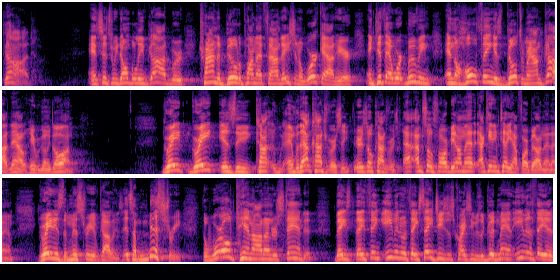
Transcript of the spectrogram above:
God. And since we don't believe God, we're trying to build upon that foundation of work out here and get that work moving, and the whole thing is built around God. Now, here we're going to go on. Great, great is the, and without controversy, there is no controversy. I'm so far beyond that, I can't even tell you how far beyond that I am. Great is the mystery of godliness. It's a mystery. The world cannot understand it. They, they think, even if they say Jesus Christ, he was a good man, even if they uh,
